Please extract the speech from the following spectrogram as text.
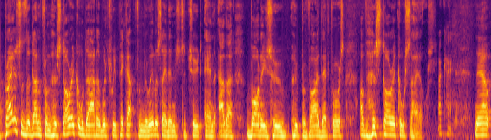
appraisals are done from historical data, which we pick up from the Real Estate Institute and other bodies who, who provide that for us, of historical sales. Okay. Now,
